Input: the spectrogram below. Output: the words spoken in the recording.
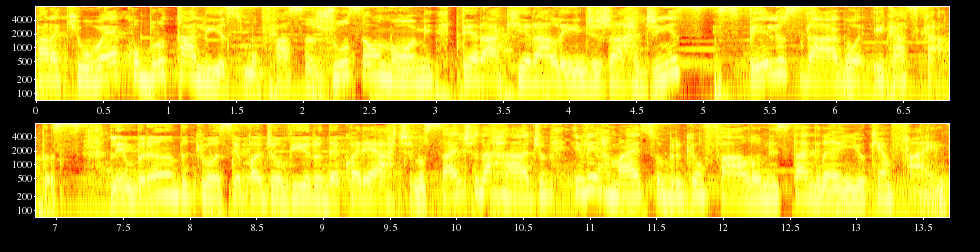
para que o ecobrutalismo faça jus ao nome, terá que ir além de jardins, espelhos d'água e cascatas. Lembrando que você pode ouvir o Decore Arte no site da rádio e ver mais sobre o que eu falo no Instagram You Can Find.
